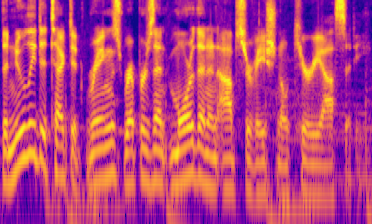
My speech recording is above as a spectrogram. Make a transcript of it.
The newly detected rings represent more than an observational curiosity.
